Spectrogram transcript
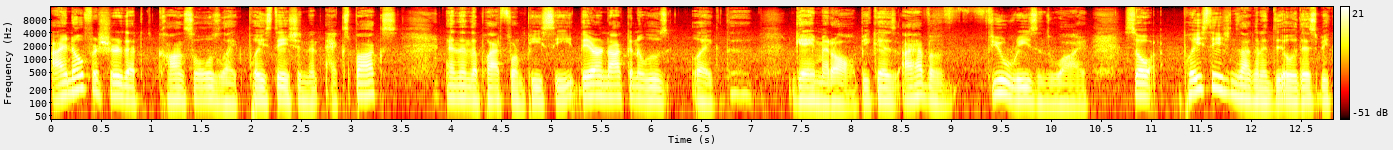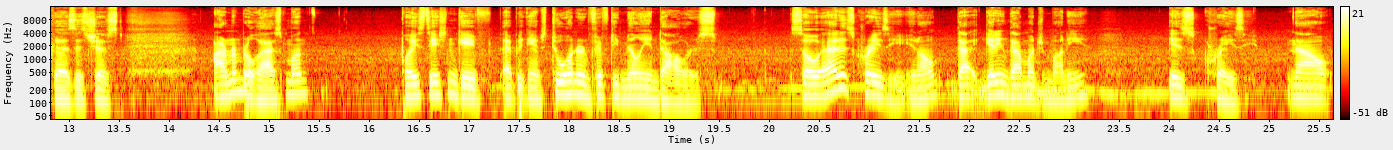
I know for sure that consoles like PlayStation and Xbox and then the platform PC, they are not going to lose like the game at all because I have a few reasons why. So PlayStation's not gonna deal with this because it's just. I remember last month, PlayStation gave Epic Games two hundred and fifty million dollars. So that is crazy, you know. That getting that much money is crazy. Now,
